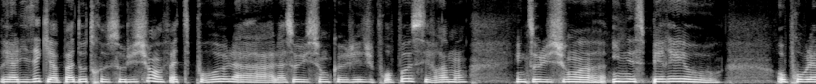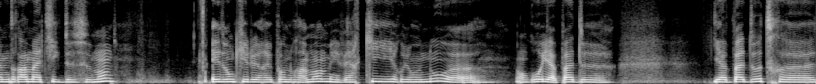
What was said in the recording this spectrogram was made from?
réaliser qu'il n'y a pas d'autre solution. En fait, pour eux, la, solution que Jésus propose, c'est vraiment une solution inespérée aux, problèmes dramatiques de ce monde. Et donc, ils lui répondent vraiment, mais vers qui irions-nous En gros, il n'y a pas de il d'autre euh,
